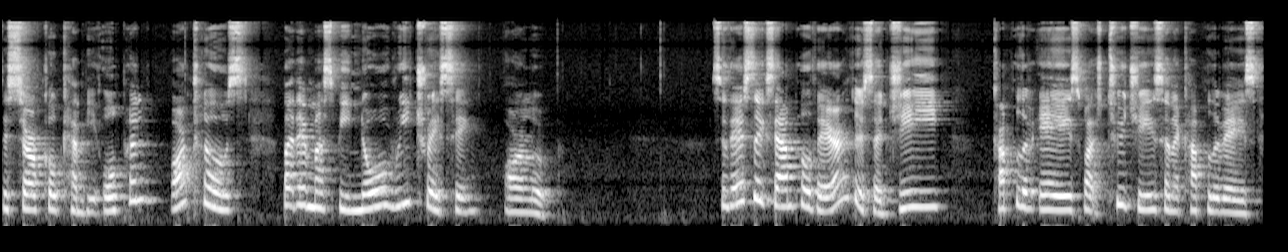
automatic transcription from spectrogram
The circle can be open or closed, but there must be no retracing or loop. So there's the example there. There's a G, couple of A's, what's two G's and a couple of A's.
